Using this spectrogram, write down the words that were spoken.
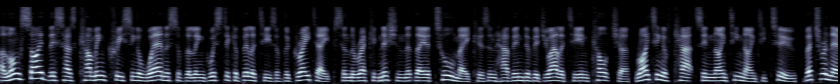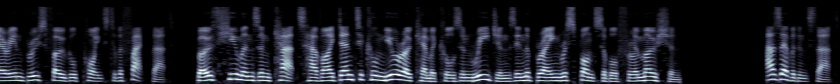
Alongside this has come increasing awareness of the linguistic abilities of the great apes and the recognition that they are toolmakers and have individuality and culture. Writing of cats in 1992, veterinarian Bruce Fogle points to the fact that both humans and cats have identical neurochemicals and regions in the brain responsible for emotion. As evidence that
